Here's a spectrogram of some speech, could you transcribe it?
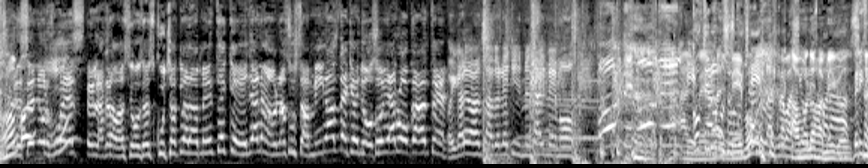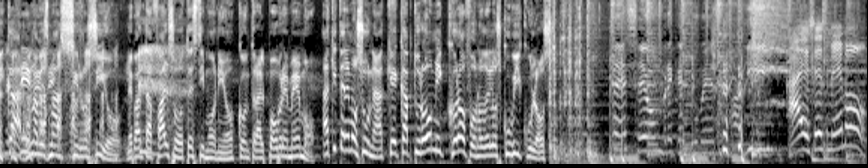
Sí, señor juez, en la grabación se escucha claramente que ella le habla a sus amigas de que yo soy arrogante. Oiga, levantándole chismes al memo. ¡Orden, orden! Continuamos escuchando las grabaciones para verificar una vez más si Rocío levanta falso testimonio contra el pobre Memo. Aquí tenemos una que capturó micrófono de los cubículos. Ese hombre que tú ves allí, Ah, ese es Memo.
